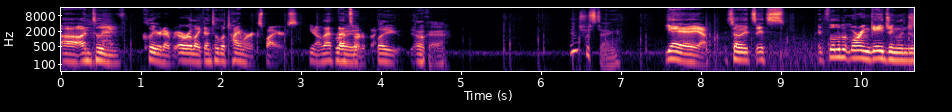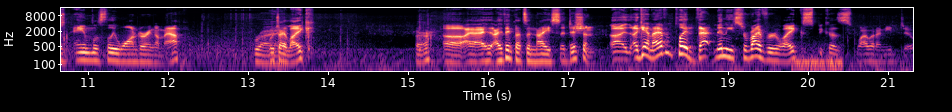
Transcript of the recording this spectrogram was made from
uh, until you've cleared every, or like until the timer expires. You know, that that sort of thing. Like okay. Interesting. Yeah, yeah, yeah. So it's it's it's a little bit more engaging than just aimlessly wandering a map, Right. which I like. Fair. Uh, I I- think that's a nice addition. Uh, again, I haven't played that many Survivor likes because why would I need to?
